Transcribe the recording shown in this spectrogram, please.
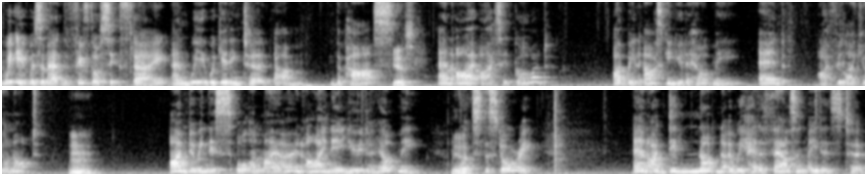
we, it was about the fifth or sixth day, and we were getting to um, the pass, Yes. and I I said, God, I've been asking you to help me, and I feel like you're not. Mm. I'm doing this all on my own. I need you to help me. Yeah. What's the story? And I did not know we had a thousand meters to,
